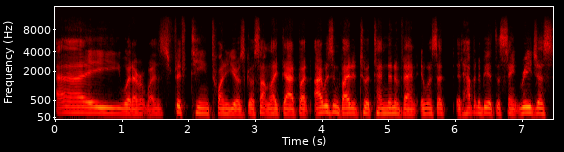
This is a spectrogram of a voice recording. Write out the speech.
I, whatever it was, 15, 20 years ago, something like that. But I was invited to attend an event. It was at, it happened to be at the St. Regis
